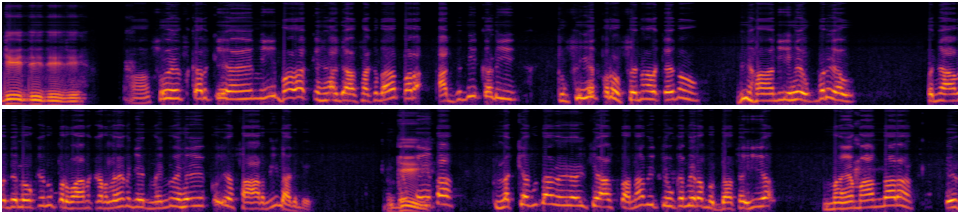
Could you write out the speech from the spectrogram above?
ਜੀ ਜੀ ਜੀ ਜੀ। ਹਾਂ ਸੋ ਇਸ ਕਰਕੇ ਐ ਨਹੀਂ ਬੜਾ ਕਿਹਾ ਜਾ ਸਕਦਾ ਪਰ ਅੱਜ ਦੀ ਘੜੀ ਤੁਸੀਂ ਇਹ ਭਰੋਸੇ ਨਾਲ ਕਹਿ ਦੋ ਵੀ ਹਾਂ ਜੀ ਇਹ ਉੱਭਰ ਆਊ। ਪੰਜਾਬ ਦੇ ਲੋਕ ਇਹਨੂੰ ਪ੍ਰਵਾਨ ਕਰ ਲੈਣਗੇ ਮੈਨੂੰ ਇਹ ਕੋਈ ਅਸਾਰ ਨਹੀਂ ਲੱਗਦੇ। ਜੀ। ਇਹ ਤਾਂ ਲੱਖੇ ਸੁਧਾਰਨ ਵਾਲੀ ਸਿਆਸਤ ਆ ਨਾ ਵੀ ਕਿਉਂਕਿ ਮੇਰਾ ਮੁੱਦਾ ਸਹੀ ਆ ਮੈਂ ਇਮਾਨਦਾਰ ਆ ਇਸ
